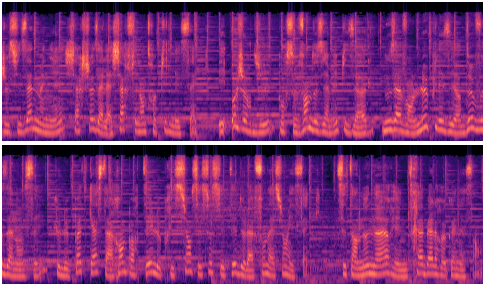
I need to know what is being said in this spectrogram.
Je suis Anne Meunier, chercheuse à la chaire philanthropie de l'ESSEC. Et aujourd'hui, pour ce 22e épisode, nous avons le plaisir de vous annoncer que le podcast a remporté le prix Sciences et Société de la Fondation ESSEC. C'est un honneur et une très belle reconnaissance.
